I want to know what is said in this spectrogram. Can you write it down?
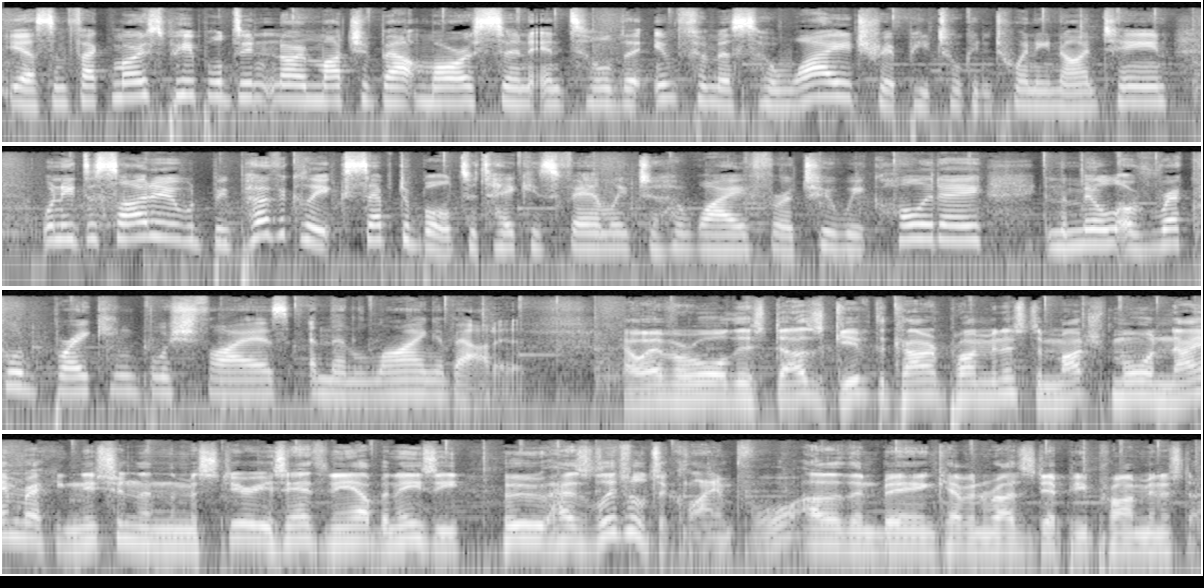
Yes, in fact, most people didn't know much about Morrison until the infamous Hawaii trip he took in 2019, when he decided it would be perfectly acceptable to take his family to Hawaii for a two week holiday in the middle of record breaking bushfires and then lying about it. However, all this does give the current Prime Minister much more name recognition than the mysterious Anthony Albanese, who has little to claim for other than being Kevin Rudd's Deputy Prime Minister.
